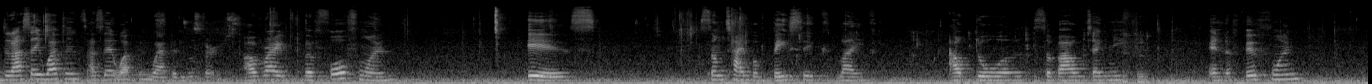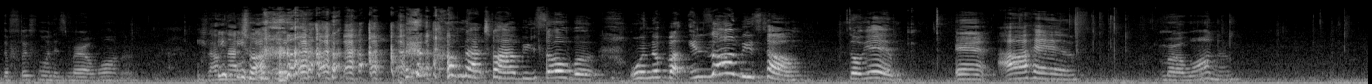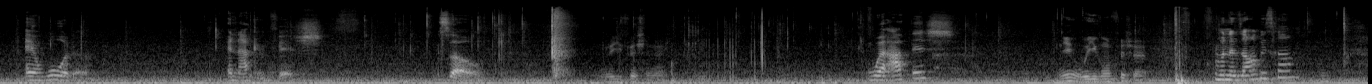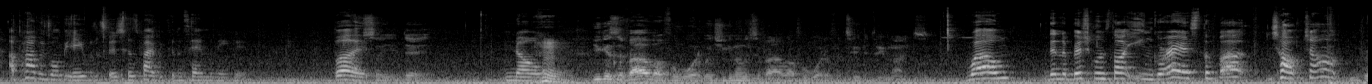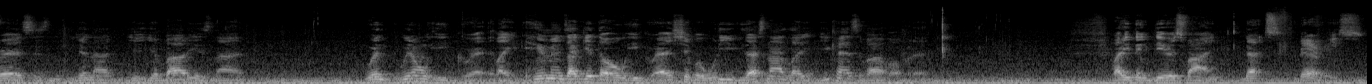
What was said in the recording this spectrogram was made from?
did I say weapons? I said weapons. Weapons was first. All right. The fourth one is some type of basic like outdoor survival technique, mm-hmm. and the fifth one, the fifth one is marijuana. I'm not trying. I'm not not trying to be sober when the fucking zombies come. So yeah, and I have marijuana and water, and I can fish. So Where you fishing at? Where I fish, Yeah, where you gonna fish at? when the zombies come, I probably won't be able to fish because it's probably contaminated. But So you did. no, You can survive off of water, but you can only survive off of water for two to three months. well then the bitch gonna start eating grass. The fuck, chomp chomp. Grass is you're not your, your body is not. We we don't eat grass like humans. I get the whole eat grass shit, but what do you? That's not like you can't survive off of that. Why do you think deers find nuts, berries,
